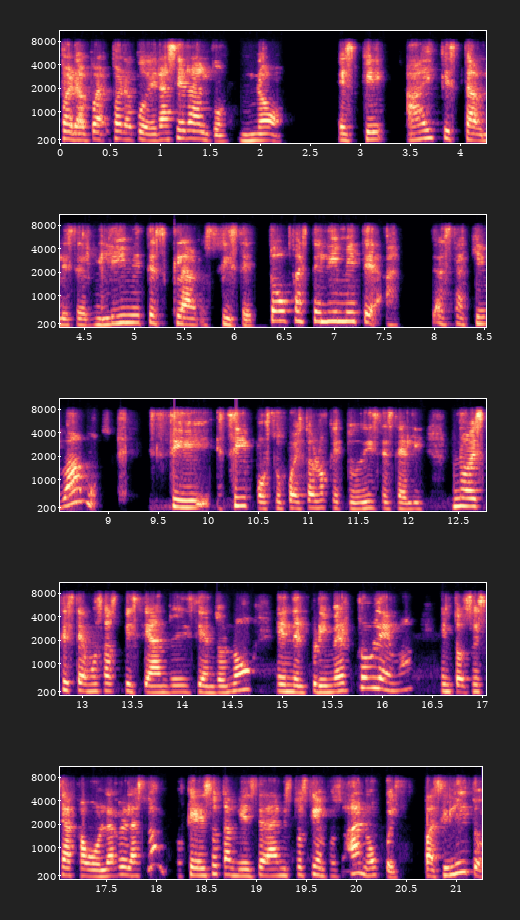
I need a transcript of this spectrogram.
para, para poder hacer algo. No, es que hay que establecer límites claros. Si se toca este límite, hasta aquí vamos. Sí, sí, por supuesto lo que tú dices, Eli. No es que estemos auspiciando y diciendo, no, en el primer problema, entonces se acabó la relación, porque eso también se da en estos tiempos. Ah, no, pues facilito,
